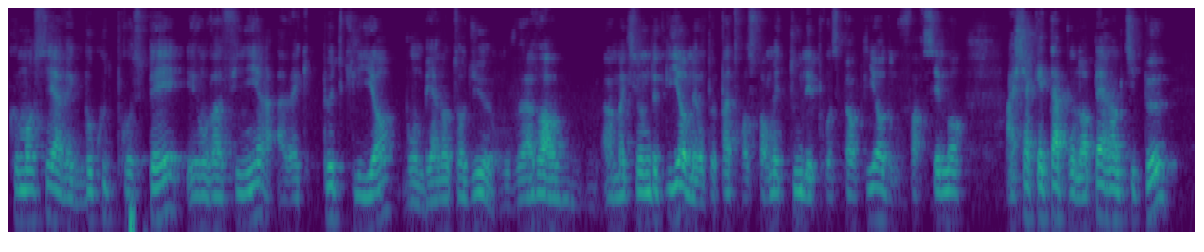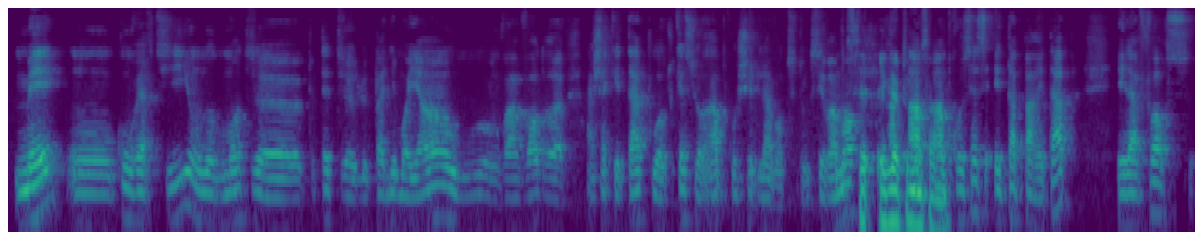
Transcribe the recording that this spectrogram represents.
commencer avec beaucoup de prospects et on va finir avec peu de clients. Bon, bien entendu, on veut avoir un maximum de clients, mais on ne peut pas transformer tous les prospects en clients. Donc forcément, à chaque étape, on en perd un petit peu, mais on convertit, on augmente euh, peut-être le panier moyen ou on va vendre à chaque étape ou en tout cas se rapprocher de la vente. Donc c'est vraiment un, un, process étape par étape. Et la force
